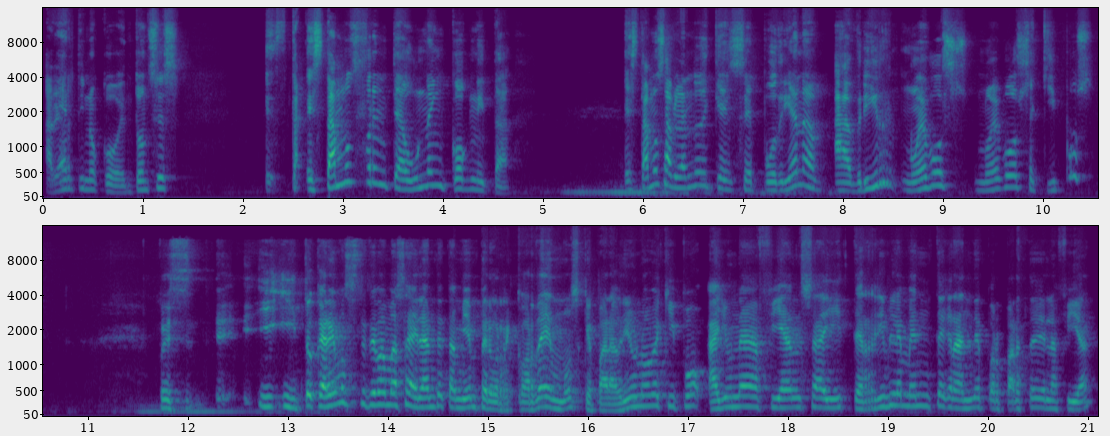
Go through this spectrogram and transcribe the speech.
A ver, Tinoco, entonces, estamos frente a una incógnita estamos hablando de que se podrían abrir nuevos, nuevos equipos. Pues, eh, y, y, tocaremos este tema más adelante también, pero recordemos que para abrir un nuevo equipo hay una fianza ahí terriblemente grande por parte de la FIA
